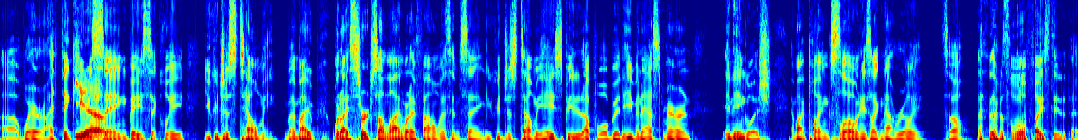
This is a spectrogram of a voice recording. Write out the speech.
uh, where I think he yeah. was saying basically you could just tell me. But my what I searched online, what I found was him saying you could just tell me, hey, speed it up a little bit. He even asked Marin in English, "Am I playing slow?" And he's like, "Not really." So it was a little feisty today.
